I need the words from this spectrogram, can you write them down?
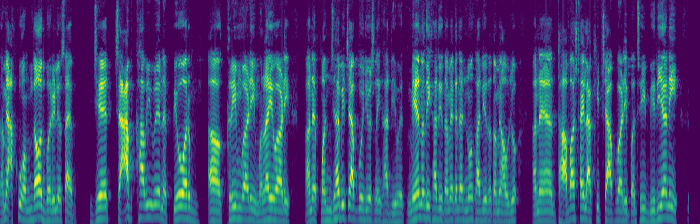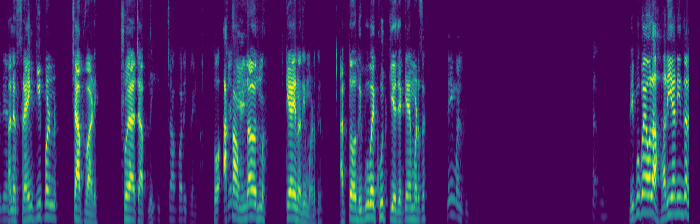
તમે આખું અમદાવાદ ભરી લો સાહેબ. જે ચાપ ખાવી હોય ને પ્યોર ક્રીમ વાળી મલાઈ વાળી અને પંજાબી ચાપ કોઈ દિવસ નહીં ખાધી હોય. મેં નથી ખાધી તમે કદાચ ન ખાધી હોય તો તમે આવજો. અને ધાબા સ્ટાઇલ આખી ચાપ વાળી પછી બિરયાની અને ફ્રેન્કી પણ ચાપ વાળી સોયા ચાપની. ચાપવાળી તો આખા અમદાવાદમાં ક્યાંય નથી મળતી. આ તો દીપુભાઈ ખુદ કહે છે ક્યાંય મળશે? નહીં મળતી. દીપુભાઈ ઓલા હરિયાની અંદર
